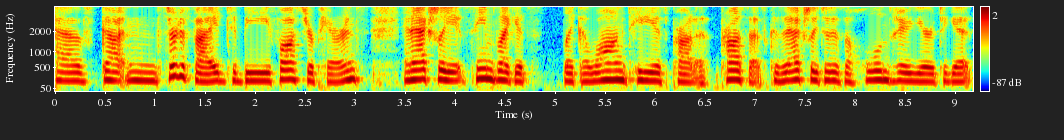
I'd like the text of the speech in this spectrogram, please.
have gotten certified to be foster parents. And actually it seems like it's like a long tedious product process because it actually took us a whole entire year to get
